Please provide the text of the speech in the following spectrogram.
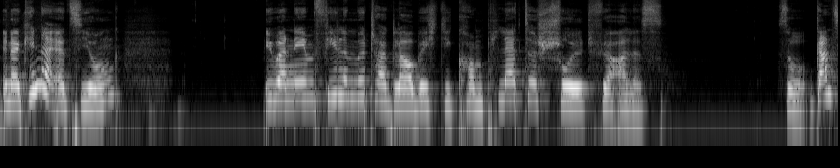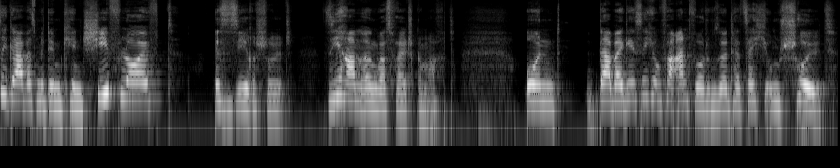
In der Kindererziehung übernehmen viele Mütter, glaube ich, die komplette Schuld für alles. So, ganz egal, was mit dem Kind schief läuft, ist es ihre Schuld. Sie haben irgendwas falsch gemacht. Und dabei geht es nicht um Verantwortung, sondern tatsächlich um Schuld.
